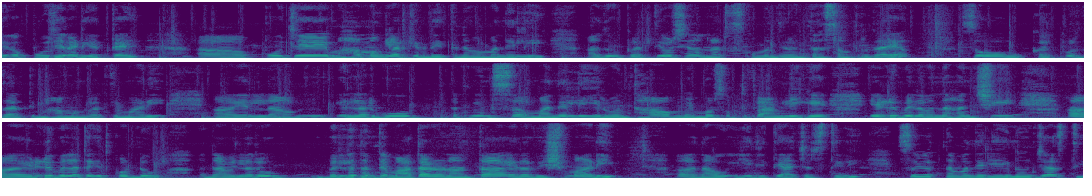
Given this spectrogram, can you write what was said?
ಈಗ ಪೂಜೆ ನಡೆಯುತ್ತೆ. ಪೂಜೆ ಮಹಾಮಂಗಳಾರತಿ ನಡೆಯುತ್ತೆ ನಮ್ಮ ಮನೇಲಿ ಅದು ಪ್ರತಿ ವರ್ಷ ನಾವು ನಡ್ಸ್ಕೊಂಬಂದಿರುವಂತಹ ಸಂಪ್ರದಾಯ. ಸೊ ಕರ್ಪೂರದಾರತಿ ಮಹಾಮಂಗಳಾರತಿ ಮಾಡಿ ಎಲ್ಲ, ಎಲ್ಲರಿಗೂ ದಟ್ ಮೀನ್ಸ್ ಮನೆಯಲ್ಲಿ ಇರುವಂತಹ ಮೆಂಬರ್ಸ್ ಆಫ್ ದ ಫ್ಯಾಮಿಲಿಗೆ ಎಳ್ಳು ಬೆಲ್ಲವನ್ನು ಹಂಚಿ ಎಳ್ಳು ಬೆಲ್ಲ ತೆಗೆದುಕೊಂಡು ನಾವೆಲ್ಲರೂ ಬೆಲ್ಲದಂತೆ ಮಾತಾಡೋಣ ಅಂತ ಎಲ್ಲ ವಿಶ್ ಮಾಡಿ ನಾವು ಈ ರೀತಿ ಆಚರಿಸ್ತೀವಿ. ಸೊ ಇವತ್ತು ನಮ್ಮ ಮನೇಲಿ ಏನು ಜಾಸ್ತಿ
